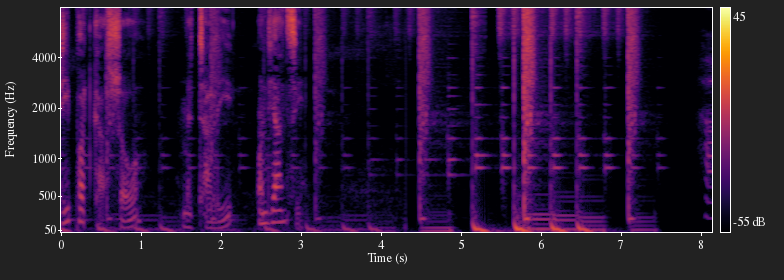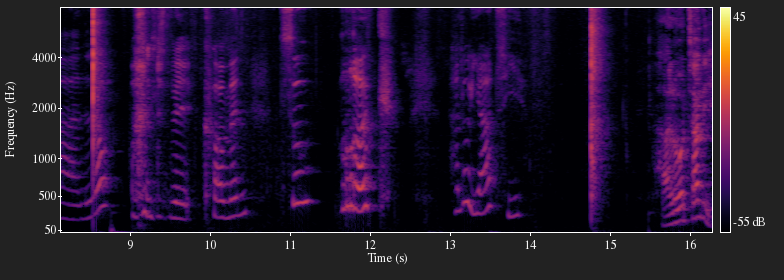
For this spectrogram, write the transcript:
Die Podcast-Show mit Tali und Janzi. Hallo und willkommen zurück. Hallo Jazi. Hallo Tali.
